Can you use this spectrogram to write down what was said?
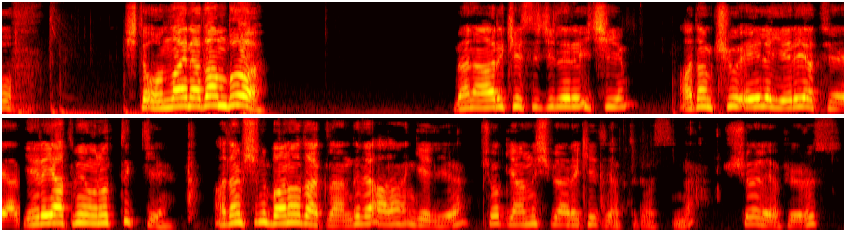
Of. İşte online adam bu. Ben ağrı kesicileri içeyim. Adam Q E ile yere yatıyor ya. Yere yatmayı unuttuk ki. Adam şimdi bana odaklandı ve alan geliyor. Çok yanlış bir hareket yaptık aslında. Şöyle yapıyoruz.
